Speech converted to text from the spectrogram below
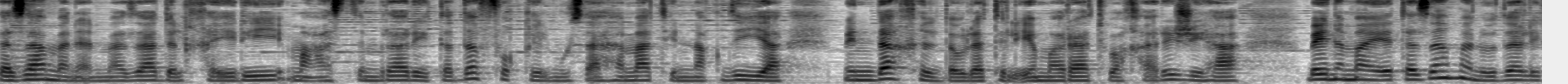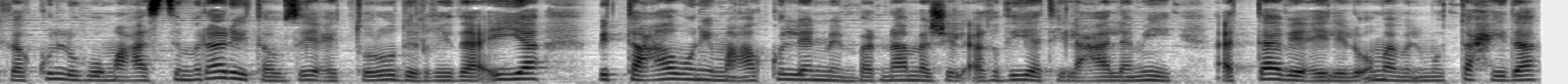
تزامن المزاد الخيري مع استمرار تدفق المساهمات النقدية من داخل دولة الإمارات وخارجها بينما يتزامن ذلك كله مع استمرار توزيع الطرود الغذائية بالتعاون مع كل من برنامج الأغذية العالمي التابع للأمم المتحدة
